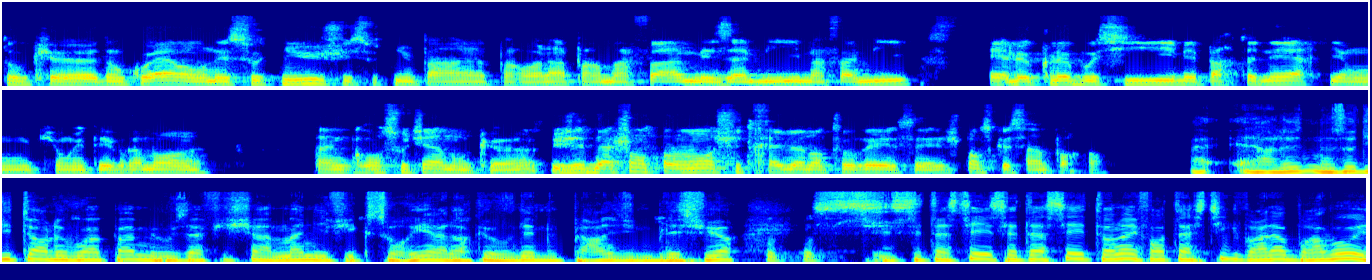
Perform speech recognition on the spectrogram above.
Donc, donc ouais, on est soutenu. Je suis soutenu par par voilà par ma femme, mes amis, ma famille et le club aussi, mes partenaires qui ont qui ont été vraiment un grand soutien. Donc, euh, j'ai de la chance pour le moment. Je suis très bien entouré. C'est, je pense que c'est important. Alors, nos auditeurs le voient pas, mais vous affichez un magnifique sourire alors que vous venez de nous parler d'une blessure. c'est assez, c'est assez étonnant et fantastique. Voilà, bravo. Et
